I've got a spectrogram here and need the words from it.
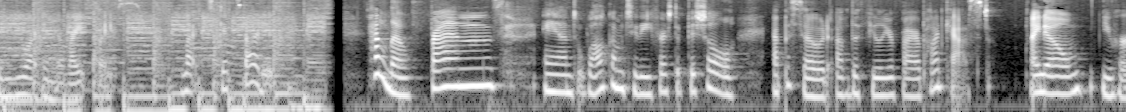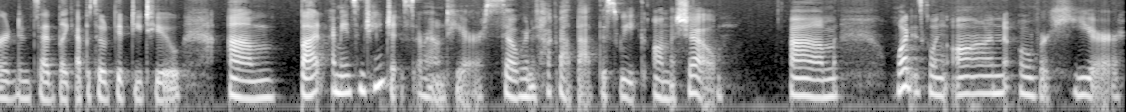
then you are in the right place. Let's get started. Hello, friends and welcome to the first official episode of the Fuel Your Fire podcast. I know you heard and said like episode 52, um, but I made some changes around here. So we're going to talk about that this week on the show. Um, what is going on over here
